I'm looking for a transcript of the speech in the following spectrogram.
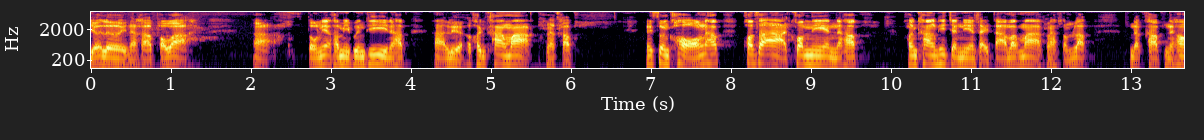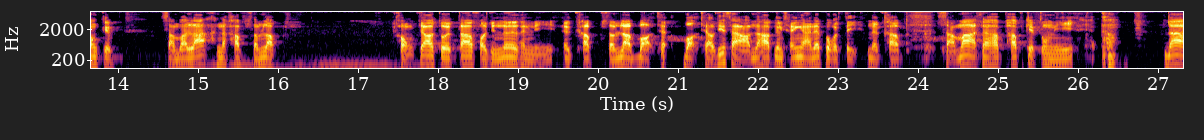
เยอะเลยนะครับ เพราะว่าอ่าตรงนี้เขามีพื้นที่นะครับอ่าเหลือค่อนข้างมากนะครับ ในส่วนของนะครับ ความสะอาดความเนียนนะครับ ค่อนข้างที่จะเนียนสายตามากๆนะครับสำหรับนะครับในห้องเก็บสัมภาระนะครับสำหรับ ของเจ้า Toyota Fortuner คันนี้นะครับสำหรับเบาะแถเบาะแถวที่สามนะครับ ยังใช้งานได้ปกตินะครับ สามารถนะครับพับเก็บตรงนี้ได้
